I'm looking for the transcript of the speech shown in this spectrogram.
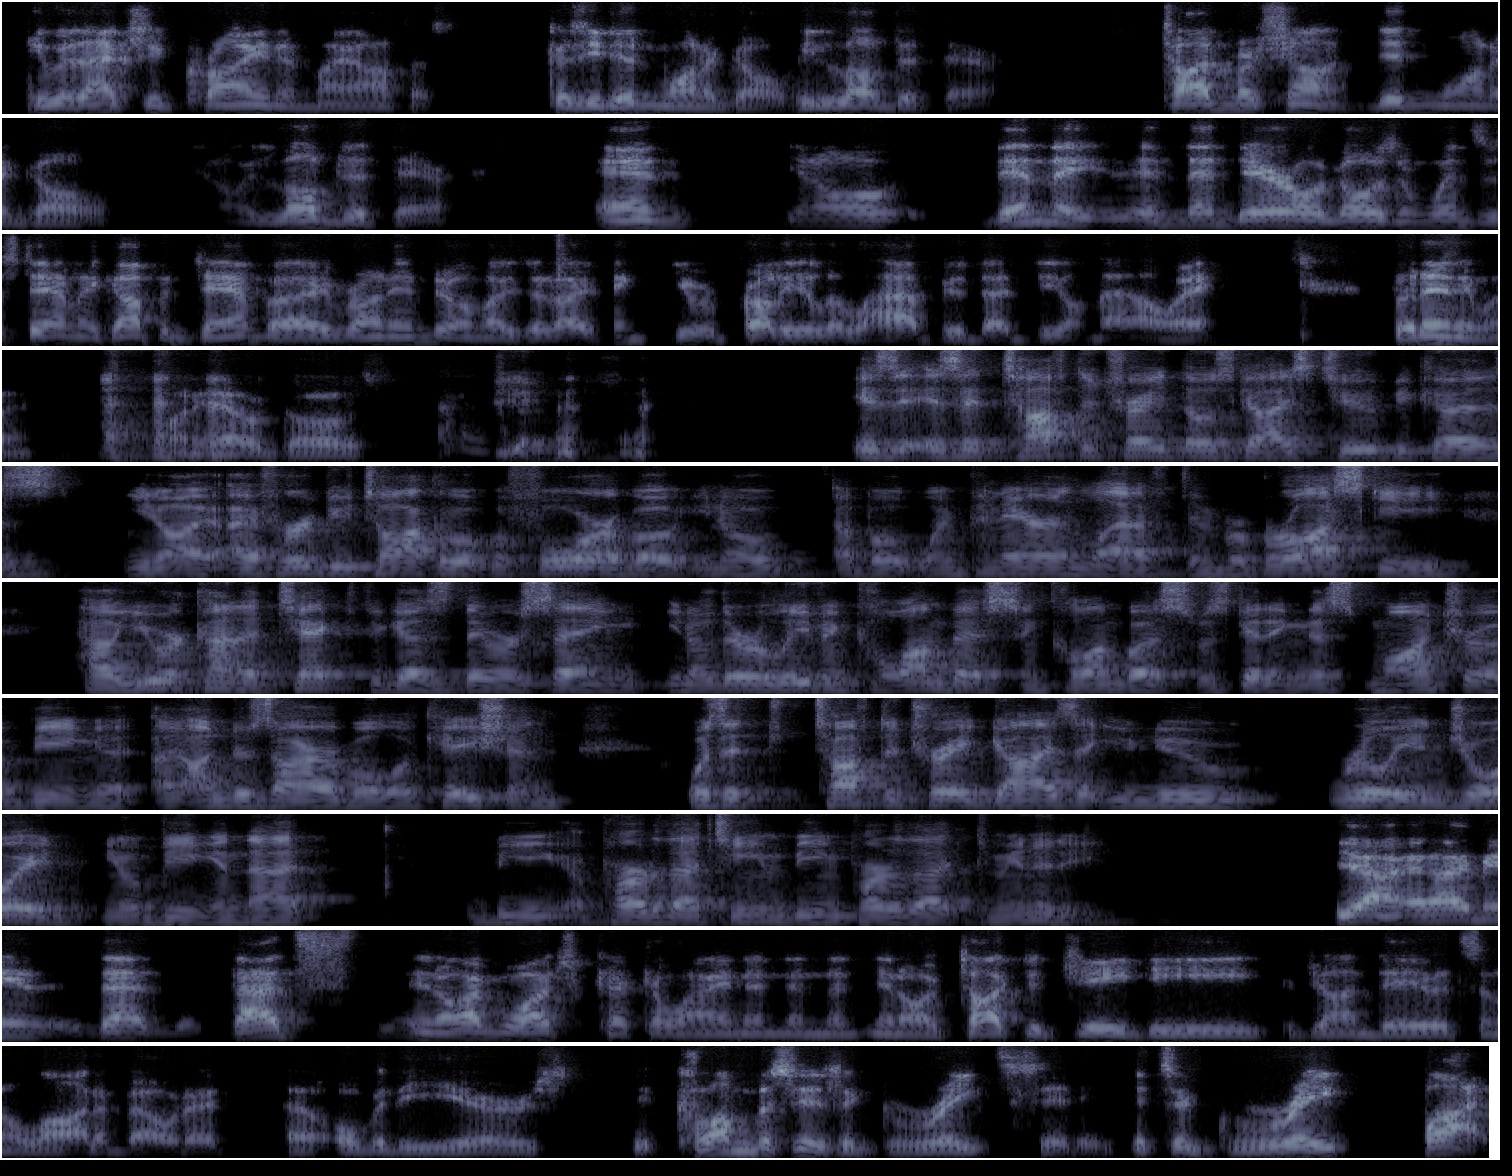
he was actually crying in my office because he didn't want to go. He loved it there. Todd Marchant didn't want to go. You know, he loved it there. And, you know, then they and then Daryl goes and wins the Stanley Cup in Tampa. I run into him. I said, I think you were probably a little happy with that deal now, eh? But anyway, funny how it goes. is it is it tough to trade those guys too? Because you know I, have heard you talk about before about you know about when Panarin left and Bobrovsky, how you were kind of ticked because they were saying you know they were leaving Columbus and Columbus was getting this mantra of being a, an undesirable location. Was it tough to trade guys that you knew really enjoyed you know being in that being a part of that team, being part of that community? Yeah, and I mean that that's you know I've watched Kekalainen and you know I've talked to JD John Davidson a lot about it uh, over the years. Columbus is a great city. It's a great but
